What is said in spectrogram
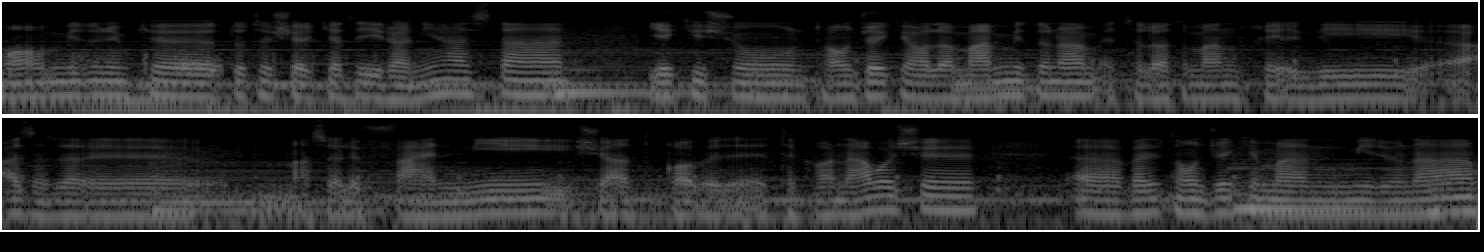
ما می‌دونیم که دو تا شرکت ایرانی هستن. یکیشون تا اونجایی که حالا من می‌دونم اطلاعات من خیلی از نظر مسائل فنی شاید قابل اتکا نباشه. ولی تا اونجایی که من می‌دونم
